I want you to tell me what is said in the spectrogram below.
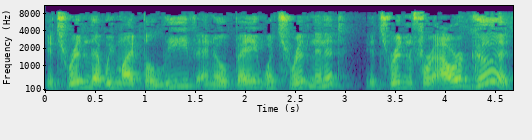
it's written that we might believe and obey what's written in it. It's written for our good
